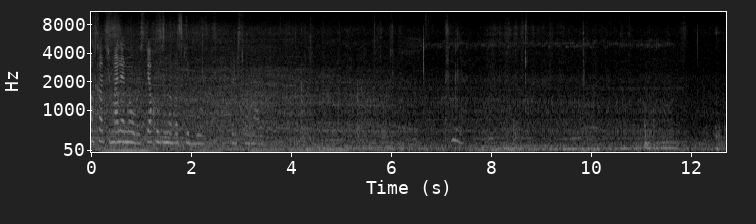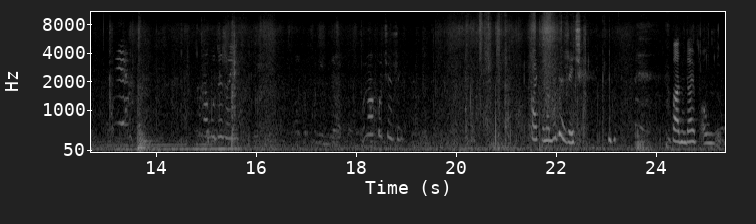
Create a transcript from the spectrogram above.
А, кстати, в мене новость. Я ходжу на баскетбол. Представляю. Вона буде жити. Вона хоче жити. Катя, вона буде жити. Ладно, дай паузу.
